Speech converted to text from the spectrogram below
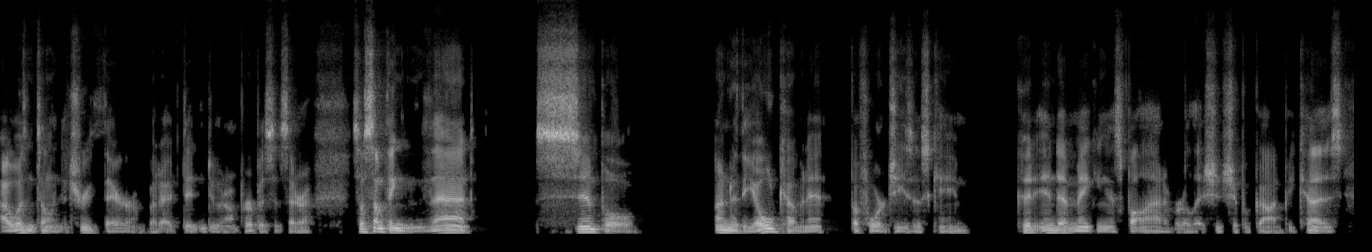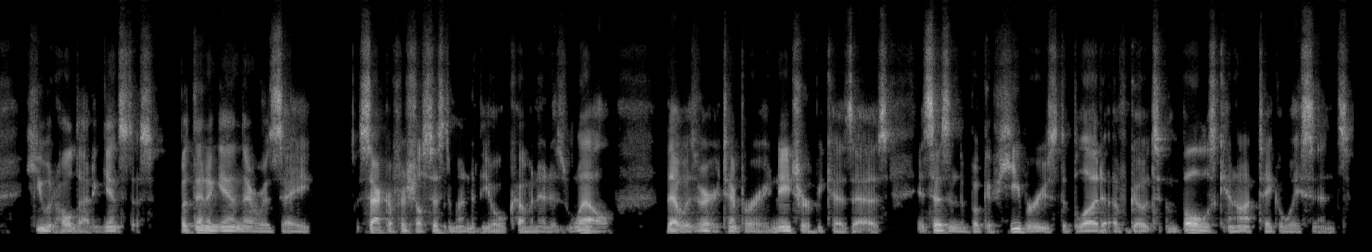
I wasn't telling the truth there, but I didn't do it on purpose, etc. So something that simple under the old covenant before Jesus came could end up making us fall out of a relationship with God because he would hold that against us. But then again, there was a sacrificial system under the old covenant as well that was very temporary in nature because as it says in the book of Hebrews, the blood of goats and bulls cannot take away sins.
